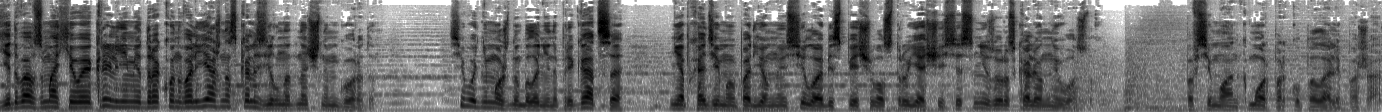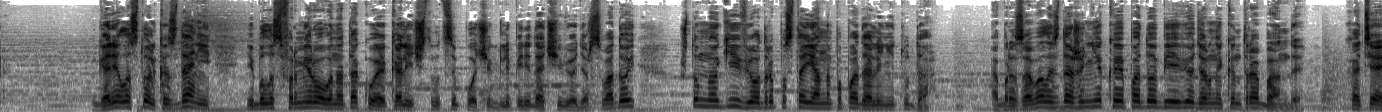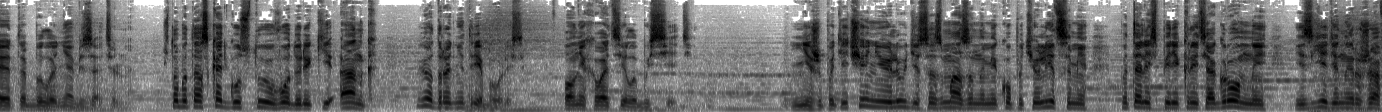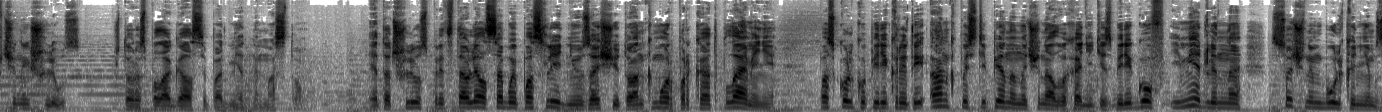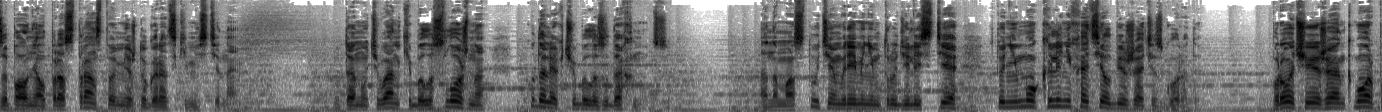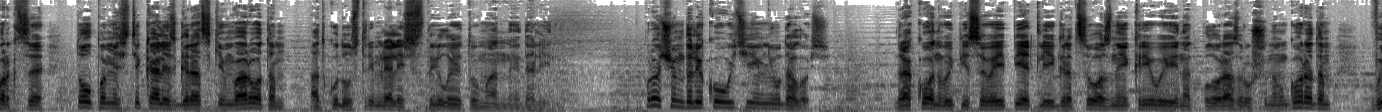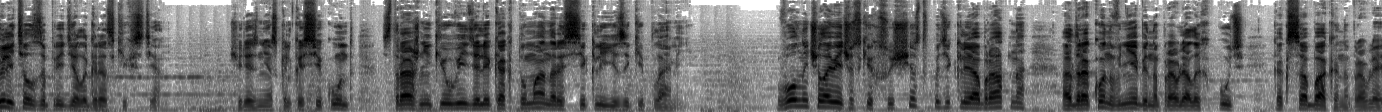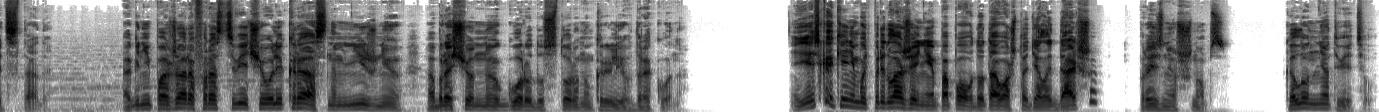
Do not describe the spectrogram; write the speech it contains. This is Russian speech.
Едва взмахивая крыльями, дракон вальяжно скользил над ночным городом. Сегодня можно было не напрягаться, необходимую подъемную силу обеспечивал струящийся снизу раскаленный воздух. По всему Ангморпорку пылали пожары. Горело столько зданий и было сформировано такое количество цепочек для передачи ведер с водой, что многие ведра постоянно попадали не туда. Образовалось даже некое подобие ведерной контрабанды, хотя это было не обязательно. Чтобы таскать густую воду реки Анг, ведра не требовались, вполне хватило бы сети. Ниже по течению люди с измазанными копотью лицами пытались перекрыть огромный, изъеденный ржавчиной шлюз, что располагался под Медным мостом. Этот шлюз представлял собой последнюю защиту Ангморпорка от пламени, поскольку перекрытый Анг постепенно начинал выходить из берегов и медленно, сочным бульканьем заполнял пространство между городскими стенами. Утонуть в Анке было сложно, куда легче было задохнуться. А на мосту тем временем трудились те, кто не мог или не хотел бежать из города. Прочие же анкморпоргцы толпами стекались к городским воротам, откуда устремлялись стылые туманные долины. Впрочем, далеко уйти им не удалось. Дракон, выписывая петли и грациозные кривые над полуразрушенным городом, вылетел за пределы городских стен. Через несколько секунд стражники увидели, как туман рассекли языки пламени. Волны человеческих существ потекли обратно, а дракон в небе направлял их путь, как собака направляет стадо. Огни пожаров расцвечивали красным нижнюю, обращенную к городу сторону крыльев дракона. «Есть какие-нибудь предложения по поводу того, что делать дальше?» — произнес Шнопс. Колон не ответил.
